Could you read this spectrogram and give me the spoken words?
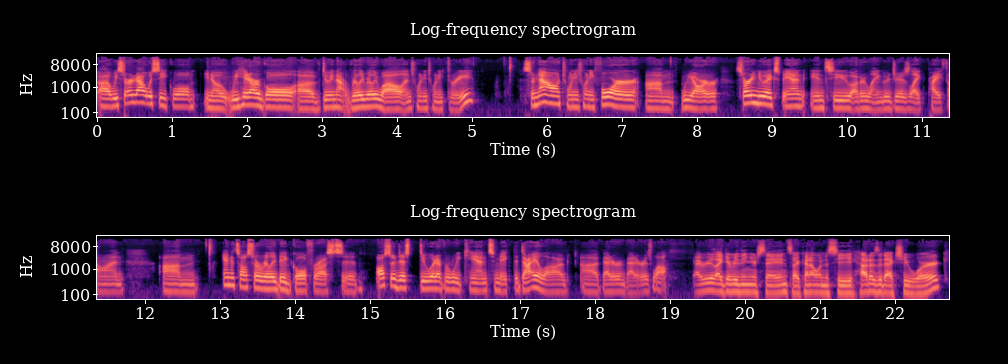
uh, we started out with SQL. You know, we hit our goal of doing that really, really well in 2023. So now, 2024, um, we are starting to expand into other languages like Python. Um, and it's also a really big goal for us to also just do whatever we can to make the dialogue uh, better and better as well. I really like everything you're saying, so I kind of want to see how does it actually work.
